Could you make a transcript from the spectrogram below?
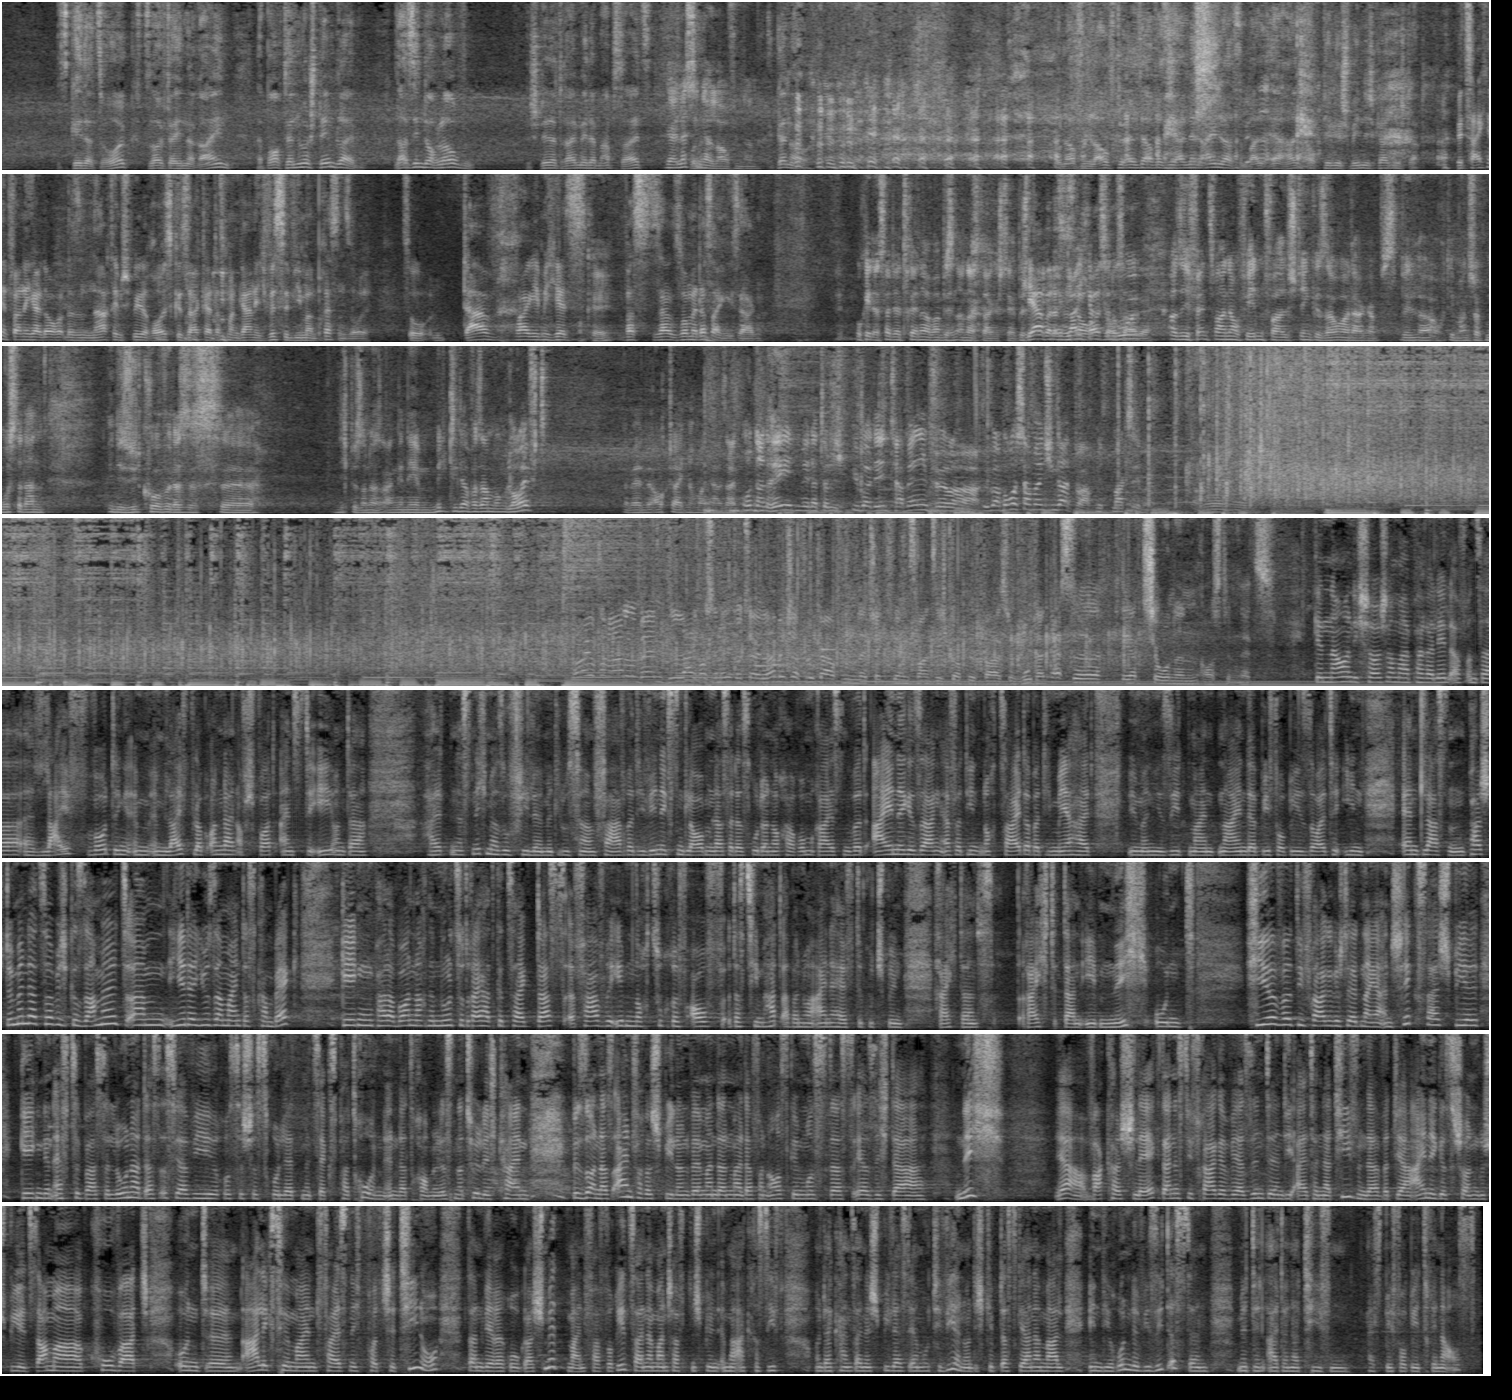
Jetzt geht er zurück, jetzt läuft er hinten rein, da braucht er nur stehen bleiben. Lass ihn doch laufen. Dann steht er drei Meter im Abseits. Ja, lässt ihn ja laufen dann. Genau. Und auf ein Laufduell darf er sich halt nicht einlassen, weil er halt auch die Geschwindigkeit nicht hat. Bezeichnet fand ich halt auch, dass nach dem Spiel Reus gesagt hat, dass man gar nicht wisse, wie man pressen soll. So, und da frage ich mich jetzt, Okay. was soll mir das eigentlich sagen? Okay, das hat der Trainer aber ein bisschen anders dargestellt. Ja, aber das Besprechen ist eine gleich ganz in Ruhe. Aussage. Also die Fans waren auf jeden Fall stinke sauer. Da gab es Bilder. Auch die Mannschaft musste dann in die Südkurve. Das ist äh, nicht besonders angenehm. Mitgliederversammlung läuft. Da werden wir auch gleich nochmal da sein. Und dann reden wir natürlich über den Tabellenführer, über Borussia Mönchengladbach mit Max Band live aus dem Hotel Lamminger Flughafen, der Check 24 Doppelpass. Und Ruth hat erste Reaktionen aus dem Netz. Genau, und ich schaue schon mal parallel auf unser äh, Live-Voting im, im Live-Blog online auf sport1.de und da halten es nicht mehr so viele mit Lucien Favre. Die wenigsten glauben, dass er das Ruder noch herumreißen wird. Einige sagen, er verdient noch Zeit, aber die Mehrheit, wie man hier sieht, meint, nein, der BVB sollte ihn entlassen. Ein paar Stimmen dazu habe ich gesammelt. Ähm, hier der User meint, das Comeback gegen Paderborn nach einem 0 zu 3 hat gezeigt, dass Favre eben noch Zugriff auf das Team hat, aber nur eine Hälfte gut spielen reicht, das, reicht dann eben nicht. Und hier wird die Frage gestellt, naja, ein Schicksalsspiel gegen den FC Barcelona, das ist ja wie russisches Roulette mit sechs Patronen in der Trommel. Ist natürlich kein besonders einfaches Spiel. Und wenn man dann mal davon ausgehen muss, dass er sich da nicht ja, wacker schlägt, dann ist die Frage, wer sind denn die Alternativen? Da wird ja einiges schon gespielt. Sammer, Kovac und äh, Alex hier meint, falls nicht Pochettino, dann wäre Roger Schmidt mein Favorit. Seine Mannschaften spielen immer aggressiv und er kann seine Spieler sehr motivieren. Und ich gebe das gerne mal in die Runde. Wie sieht es denn mit den Alternativen als BVB-Trainer aus?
